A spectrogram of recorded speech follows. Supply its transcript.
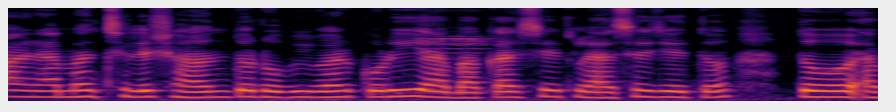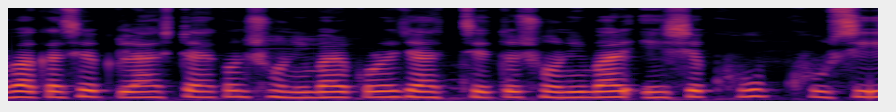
আর আমার ছেলে সাধারণত রবিবার করেই অ্যাবাকাসের ক্লাসে যেত। তো অ্যাবাকাসের ক্লাসটা এখন শনিবার করে যাচ্ছে। তো শনিবার এসে খুব খুশি।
